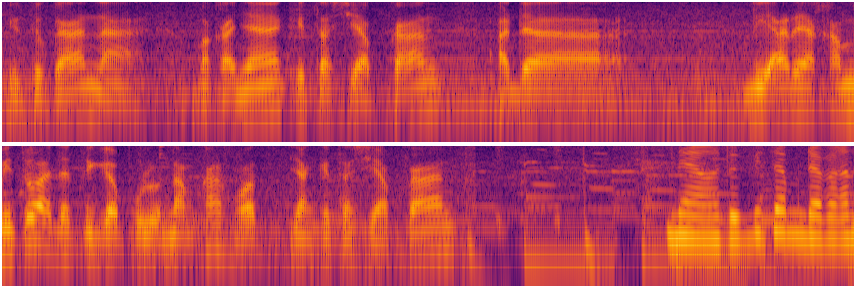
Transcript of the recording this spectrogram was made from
gitu kan. Nah, makanya kita siapkan ada di area kami itu ada 36 carport yang kita siapkan. Nah, untuk bisa mendapatkan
